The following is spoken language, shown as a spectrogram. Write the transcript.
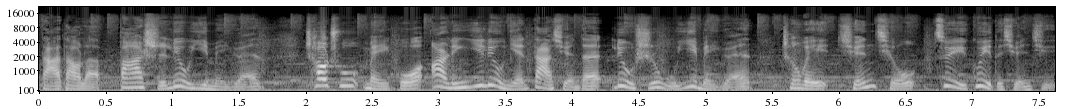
达到了八十六亿美元，超出美国二零一六年大选的六十五亿美元，成为全球最贵的选举。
